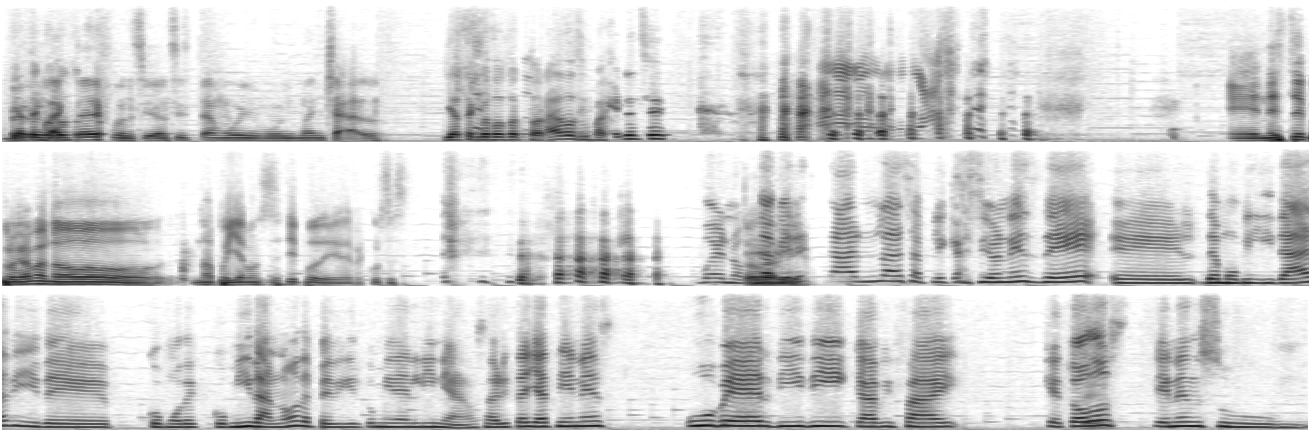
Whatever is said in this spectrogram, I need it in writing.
Ya tengo el acta de defunción sí está muy, muy manchado. Ya tengo dos doctorados, imagínense. en este programa no, apoyamos ese tipo de recursos. Bueno, también están las aplicaciones de, eh, de movilidad y de como de comida, ¿no? De pedir comida en línea. O sea, ahorita ya tienes Uber, Didi, Cabify, que todos tienen su...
